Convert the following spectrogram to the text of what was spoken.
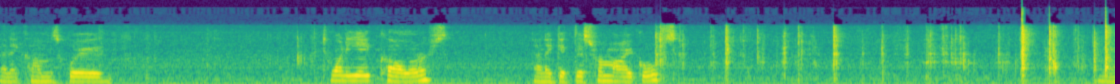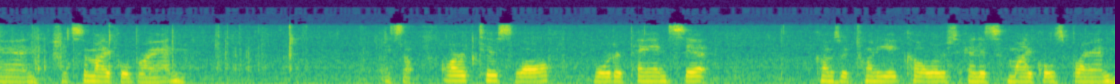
And it comes with 28 colors and I get this from Michaels. And it's the Michael brand. It's an Artist Loft water pan set. Comes with 28 colors and it's Michaels brand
